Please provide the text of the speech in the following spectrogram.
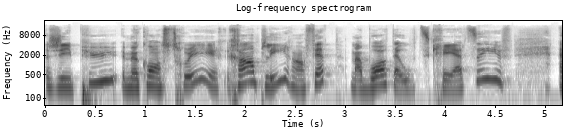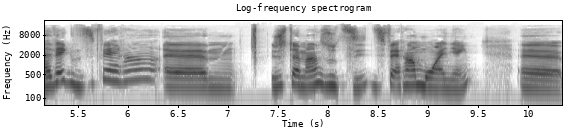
j'ai pu me construire, remplir en fait ma boîte à outils créatifs avec différents euh, justement outils, différents moyens euh,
